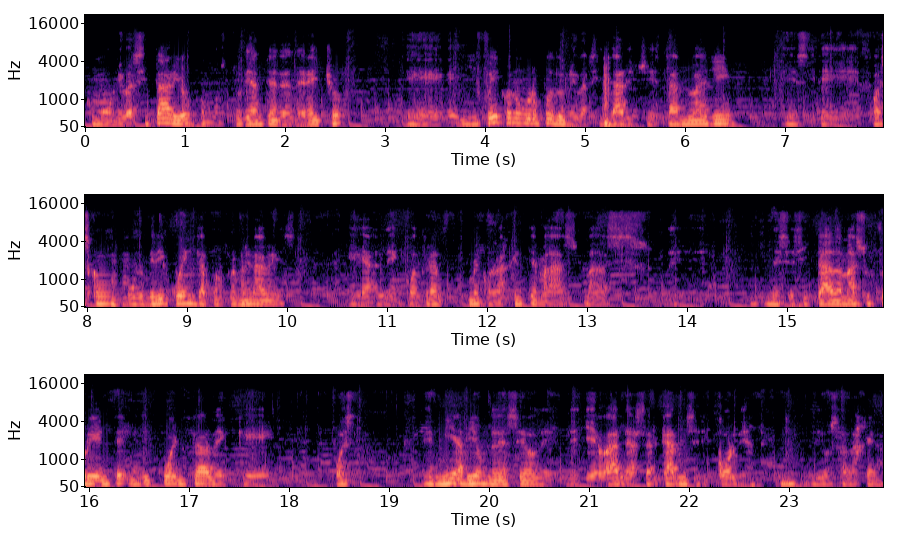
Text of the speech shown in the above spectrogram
como universitario, como estudiante de Derecho, eh, y fui con un grupo de universitarios y estando allí, este, pues me di cuenta por primera vez, eh, al encontrarme con la gente más, más necesitada, más sufriente, me di cuenta de que pues en mí había un deseo de, llevar, de acercar misericordia de Dios a la gente.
